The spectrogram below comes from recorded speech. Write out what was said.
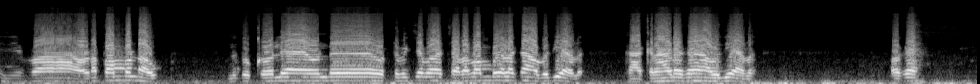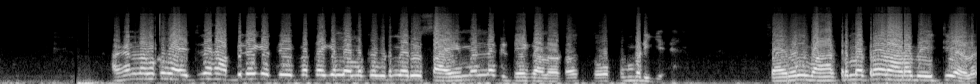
ഇനിയിപ്പോ അവിടെ പമ്പ് ഉണ്ടാവും. ഇന്ന് ദുഃഖവല്ലി ആയതുകൊണ്ട് ഒട്ടുമിക്ക ചില പമ്പുകളൊക്കെ അവധിയാണ്. കാക്കനാടൊക്കെ അവധിയാണ്. ഓക്കെ അങ്ങനെ നമുക്ക് വൈറ്റിലെ ഹബിലേക്ക് എത്തിയപ്പോഴത്തേക്കും നമുക്ക് ഇവിടുന്ന് ഒരു സൈമണിനെ കിട്ടിയേക്കാണ് കേട്ടോ തോപ്പുംപടിക്ക്. സൈമൺ വാട്ടർ മെട്രോ അവിടെ വെയിറ്റ് ചെയ്യാണ്.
